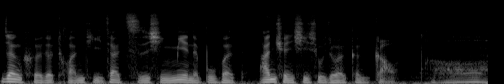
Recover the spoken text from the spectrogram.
任何的团体在执行面的部分，安全系数就会更高。哦，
